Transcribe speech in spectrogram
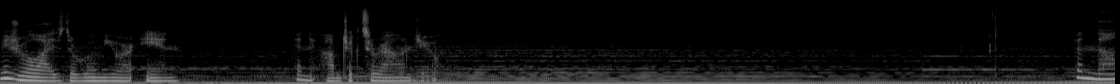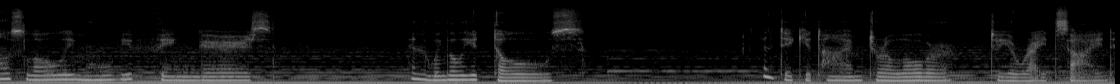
Visualize the room you are in and the objects around you. And now slowly move your fingers and wiggle your toes. Take your time to roll over to your right side.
